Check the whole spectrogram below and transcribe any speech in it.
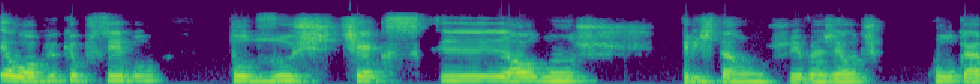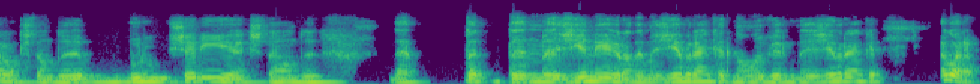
é óbvio que eu percebo todos os checks que alguns cristãos evangélicos colocaram, a questão da bruxaria, a questão de, da da, da, magia negra ou da magia branca, de não haver magia branca. Agora,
